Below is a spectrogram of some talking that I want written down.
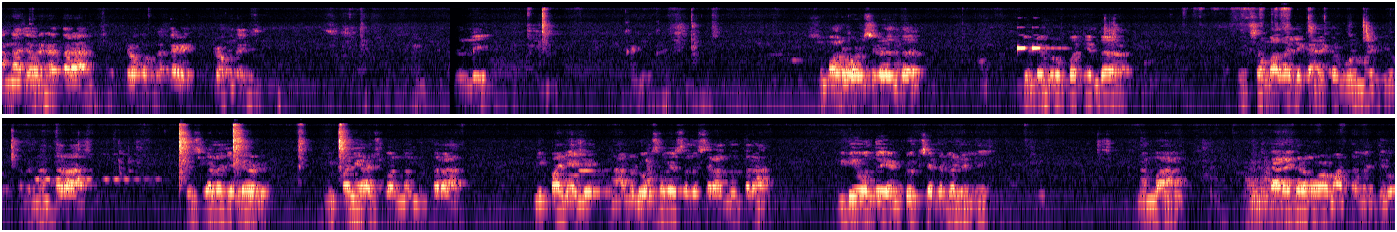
ಅಣ್ಣಾಜಿ ಅವರು ಹೇಳ್ತಾರ, ತಿಳ್ಕೊಬೇಕಂತ ಹೇಳಿ ಇದರಲ್ಲಿ ಸುಮಾರು ವರ್ಷಗಳಿಂದ ಜಿಲ್ಲೆ ಗ್ರೂಪ್ ವತಿಯಿಂದ ಸಂವಾದದಲ್ಲಿ ಕಾರ್ಯಕ್ರಮಗಳು ಮಾಡಿದೆವು. ಅದರ ನಂತರ ಶಶಿಕಲಾ ಜಿಲ್ಲೆಯವರು ನಿಪ್ಪಾಣಿ ಆಚೆ ಬಂದ ನಂತರ ನಿಪ್ಪಾಣಿಯಲ್ಲಿ ನಾನು ಲೋಕಸಭೆ ಸದಸ್ಯರಾದ ನಂತರ ಇಡೀ ಒಂದು ಎಂಟು ಕ್ಷೇತ್ರಗಳಲ್ಲಿ ನಮ್ಮ ಕಾರ್ಯಕ್ರಮಗಳು ಮಾಡ್ತಾ ಬಂದೆವು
